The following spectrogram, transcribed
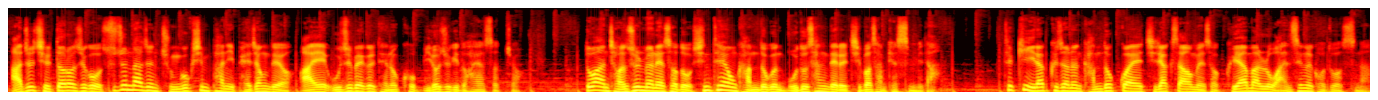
아주 질 떨어지고 수준 낮은 중국 심판이 배정되어 아예 우즈벡을 대놓고 밀어주기도 하였었죠. 또한 전술면에서도 신태용 감독은 모두 상대를 집어삼켰습니다. 특히 이라크전은 감독과의 지략 싸움에서 그야말로 완승을 거두었으나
